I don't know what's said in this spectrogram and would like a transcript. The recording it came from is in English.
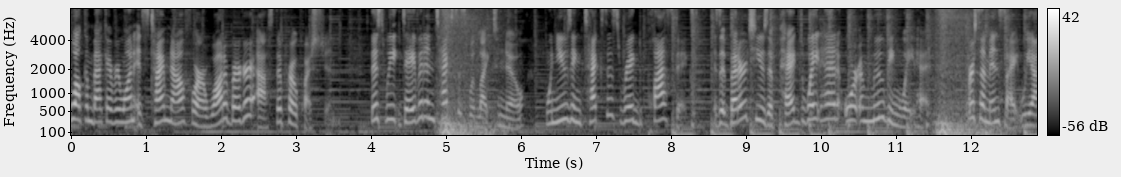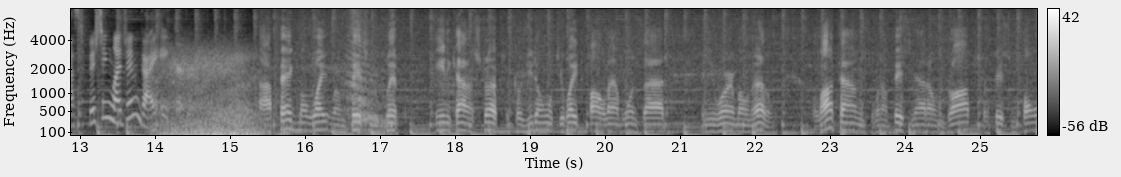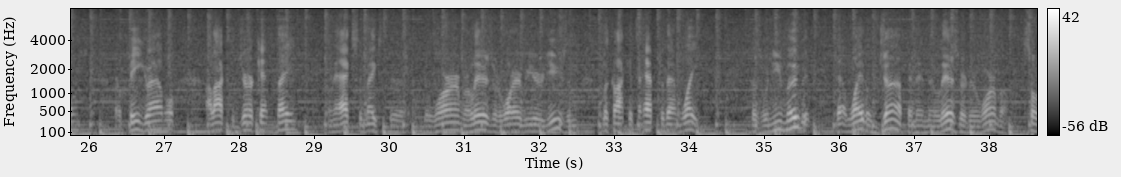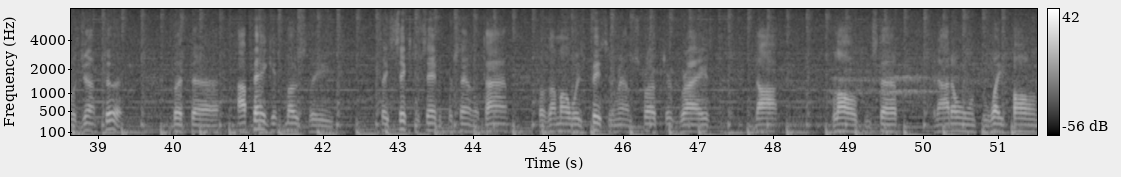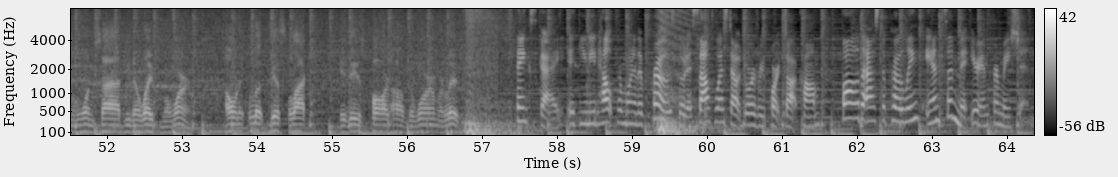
Welcome back everyone. It's time now for our Whataburger Ask the Pro question. This week, David in Texas would like to know, when using Texas rigged plastics, is it better to use a pegged weight head or a moving weight head? For some insight, we asked fishing legend Guy Eaker. I peg my weight when I'm fishing to flip any kind of structure because you don't want your weight to fall down one side and your worm on the other. A lot of times when I'm fishing out on drops or fishing ponds or pea gravel, I like to jerk that bait and it actually makes the, the worm or lizard or whatever you're using look like it's after that weight. Because when you move it, that weight will jump and then the lizard or worm will sort of jump to it. But uh, I peg it mostly, say 60, 70% of the time because I'm always fishing around structure, grass, dock, logs and stuff. And I don't want the weight falling on one side, you know, away from the worm. I want it to look just like it is part of the worm or lizard. Thanks, Guy. If you need help from one of the pros, go to southwestoutdoorsreport.com, follow the Ask the Pro link, and submit your information.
